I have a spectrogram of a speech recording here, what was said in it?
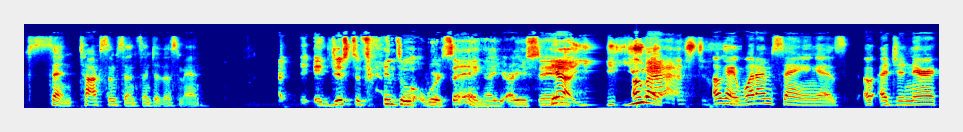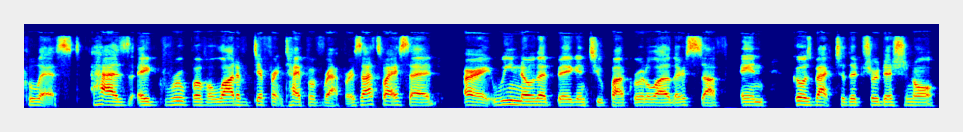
Sin? Talk some sense into this man. It, it just depends on what we're saying. Are you, are you saying? yeah. You, you Okay, asked. Okay, what I'm saying is a, a generic list has a group of a lot of different type of rappers. That's why I said, all right, we know that Big and Tupac wrote a lot of their stuff and goes back to the traditional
